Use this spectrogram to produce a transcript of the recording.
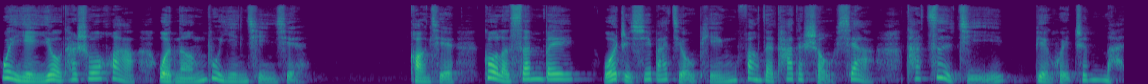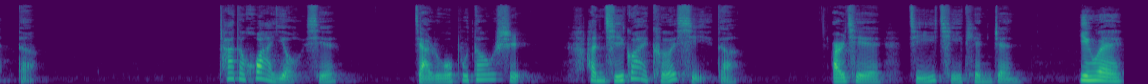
为引诱他说话，我能不殷勤些？况且过了三杯，我只需把酒瓶放在他的手下，他自己便会斟满的。他的话有些，假如不都是，很奇怪可喜的。而且极其天真，因为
